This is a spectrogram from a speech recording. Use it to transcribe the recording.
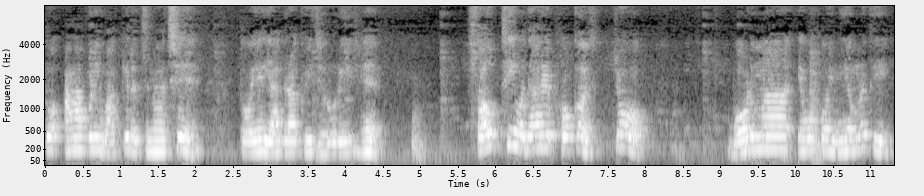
તો આ આપણી વાક્ય રચના છે, તો એ યાદ રાખવી જરૂરી છે. સૌથી વધારે ફોકસ જો બોર્ડમાં એવો કોઈ નિયમ નથી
